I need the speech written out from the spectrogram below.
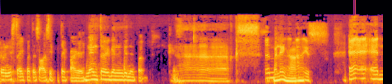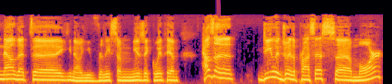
Tony Stark po, tapos ako si Peter Parker. Mentor, ganun, ganun po. Relax. Galing, ha? Nice. And, and now that uh, you know you've released some music with him, how's a? Do you enjoy the process uh, more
